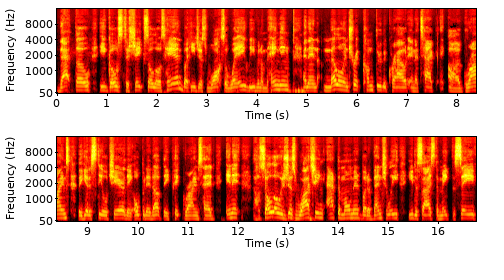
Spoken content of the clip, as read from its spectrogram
that, though, he goes to shake Solo's hand, but he just walks away, leaving him hanging. And then Mello and Trick come through the crowd and attack uh, Grimes. They get a steel chair, they open it up, they pick Grimes' head in it. Solo is just watching at the moment, but eventually he decides to make the save,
